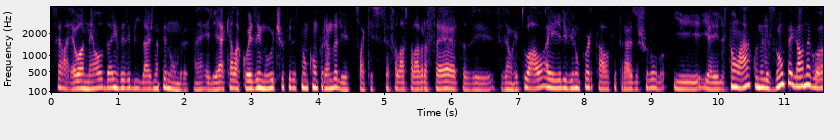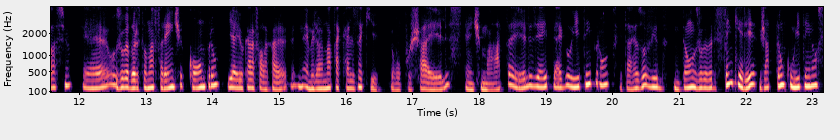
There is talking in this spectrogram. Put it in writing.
sei lá, é o anel da invisibilidade na penumbra. Né? Ele é aquela coisa inútil que eles estão comprando ali. Só que se você falar as palavras certas e fizer um ritual, aí ele vira um portal que traz o Chululu. E, e aí eles estão lá, quando eles vão pegar o negócio, é, os jogadores estão na frente, compram, e aí o cara fala, cara, é melhor não atacar eles aqui. Eu vou puxar eles, a gente mata eles e aí pega o item e pronto, e tá resolvido. Então os jogadores, sem querer, já estão com o item e não sabem.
